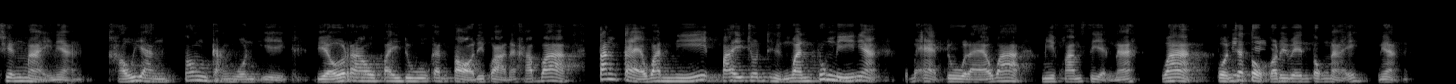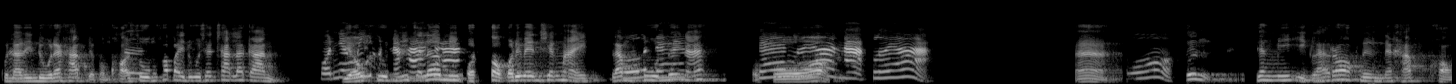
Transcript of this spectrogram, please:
เชียงใหม่เนี่ยเขายังต้องกังวลอีก เดี๋ยวเราไปดูกันต่อดีกว่านะครับ ว่าตั้งแต่วันนี้ไปจนถึงวันพรุ่งนี้เนี่ย ผมแอบดูแล้วว่ามีความเสี่ยงนะ ว่าฝนจะตกบริเวณตรงไหนเนี่ย คุณดารินดูนะครับ เดี๋ยวผมขอซูมเข้าไปดูชัดๆแล้วกัน ฝนยังเดี๋ยวไม่หคืยุดนนะนี้คะจะเริ่มอามีจารย์ฝนตกบริเวณเชียงใหม่ลำพูนโอ้แดงด้วยนะโอ้แดโหงเลยอะหนักเลยอะอ่า โอ้ซึ่งยังมีอีกละรอกหนึ่งนะครับ ของ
